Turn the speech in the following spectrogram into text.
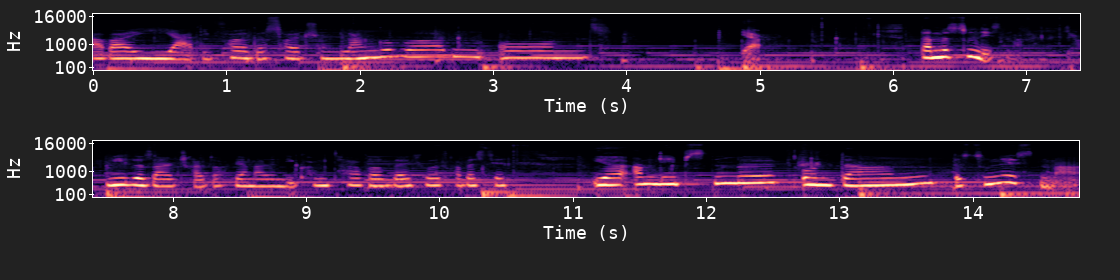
Aber ja, die Folge ist heute schon lang geworden und ja, dann bis zum nächsten Mal. Wie gesagt, schreibt auch gerne mal in die Kommentare, welche Ultrabestie ihr am liebsten mögt und dann bis zum nächsten Mal.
